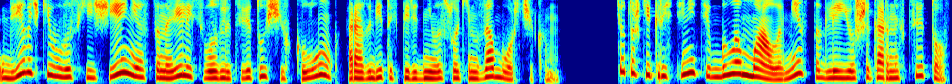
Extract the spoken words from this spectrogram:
девочки в восхищении остановились возле цветущих клумб, разбитых перед невысоким заборчиком. Тетушке Кристините было мало места для ее шикарных цветов,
